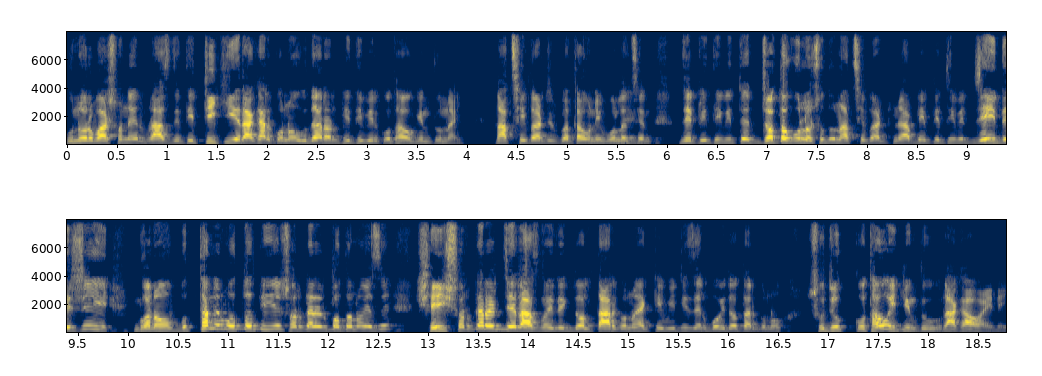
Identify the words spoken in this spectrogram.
পুনর্বাসনের রাজনীতি টিকিয়ে রাখার কোনো উদাহরণ পৃথিবীর কোথাও কিন্তু নাই। নাৎসি পার্টির কথা উনি বলেছেন যে পৃথিবীতে যতগুলো শুধু নাৎসি পার্টি নয় আপনি পৃথিবীর যেই দেশেই গণ অভ্যুত্থানের মধ্য দিয়ে সরকারের পতন হয়েছে সেই সরকারের যে রাজনৈতিক দল তার কোনো অ্যাক্টিভিটিসের বৈধতার কোনো সুযোগ কোথাওই কিন্তু রাখা হয়নি।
